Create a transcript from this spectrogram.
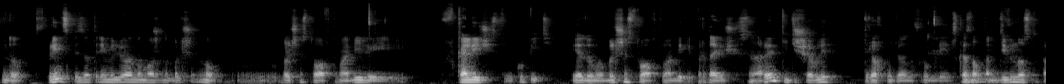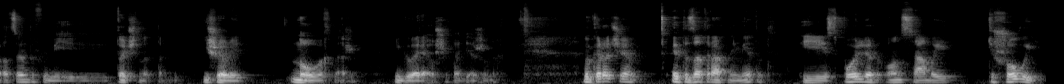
Ну, в принципе, за 3 миллиона можно больше, ну, большинство автомобилей в количестве купить. Я думаю, большинство автомобилей, продающихся на рынке, дешевле 3 миллионов рублей. Сказал, там 90% ими точно там дешевле новых даже, не говоря уж о поддержанных. Ну, короче, это затратный метод, и спойлер, он самый дешевый,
